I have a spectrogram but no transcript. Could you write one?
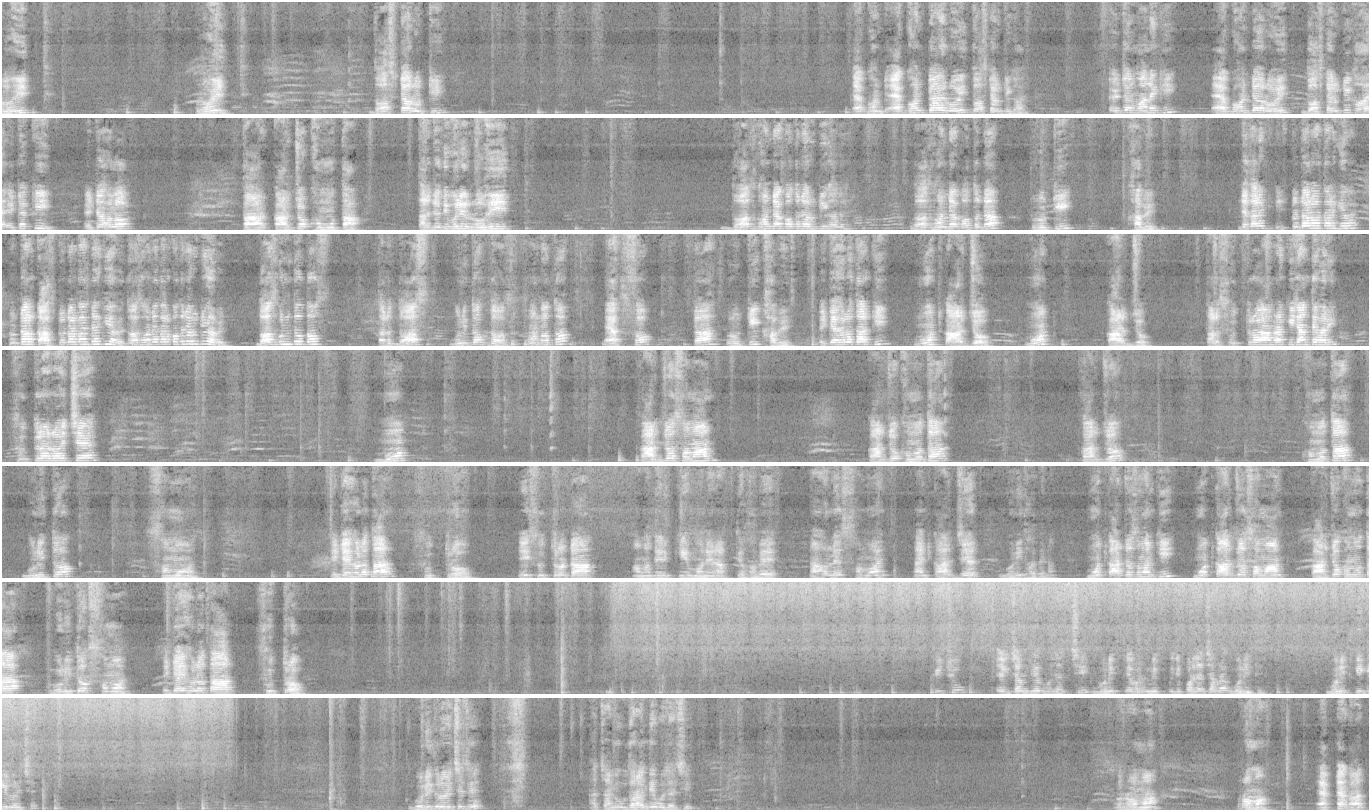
রোহিত। রোহিত। দশটা রুটি। এক ঘণ্টা, এক ঘন্টায় রোহিত দশটা রুটি খায়। এটার মানে কি? এক ঘণ্টা রোহিত দশটা রুটি খায়, এটা কি? এটা হলো তার কার্যক্ষমতা। তাহলে যদি বলি রোহিত দশ ঘণ্টা কতটা রুটি খাবে? দশ ঘণ্টা কতটা রুটি খাবে? তাহলে টোটাল তাহলে কি হবে? টোটাল কাজ টোটাল কাজটা কি হবে? দশ ঘণ্টা তাহলে কতটা রুটি হবে? দশ গুণিত দশ, তাহলে দশ গুণিতক দশ। সমান কত একশোটা রুটি খাবে। এটা হলো তার কি? মোট কার্য। মোট কার্য। তাহলে সূত্র আমরা কি জানতে পারি? সূত্র রয়েছে মোট কার্য সমান কার্যক্ষমতা কার্য ক্ষমতা গুণিতক সময় এটাই হলো তার সূত্র। এই সূত্রটা আমাদেরকে মনে রাখতে হবে, না হলে সময় অ্যান্ড কার্যের গণিত হবে না। মোট কার্য সমান কি? মোট কার্য সমান কার্যক্ষমতা গুণিতক সময়। এটাই হলো তার সূত্র। কিছু এক্সাম দিয়ে বোঝাচ্ছি গণিত, এবার পরে যাচ্ছি আমরা গণিতে। গণিত কি কি রয়েছে? গণিত রয়েছে যে আচ্ছা আমি উদাহরণ দিয়ে বোঝাচ্ছি। রমা রমা, একটা কাজ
